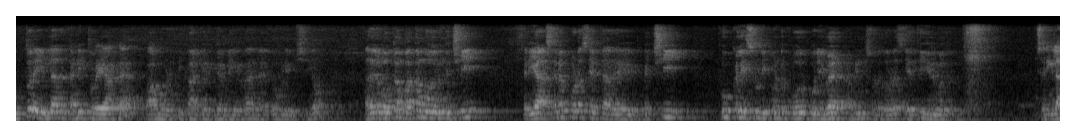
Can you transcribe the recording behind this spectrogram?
உட்துறை இல்லாத தனித்துறையாக பாகுபடுத்தி காட்டியிருக்கு அப்படிங்கிறது தான் இந்த இருக்கக்கூடிய விஷயம். அதில் மொத்தம் பத்தொன்பது இருந்துச்சு. சரியா? சிறப்போட சேர்த்து அது வெற்றி பூக்களை சூடிக்கொண்டு போர் புரிவர் அப்படின்னு சொல்றதோட சேர்த்து இருபது. சரிங்களா?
